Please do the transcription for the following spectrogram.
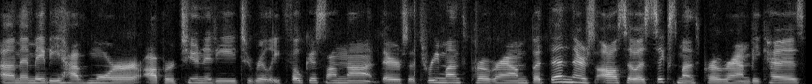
um, and maybe have more opportunity to really focus on that. There's a three month program, but then there's also a six month program because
